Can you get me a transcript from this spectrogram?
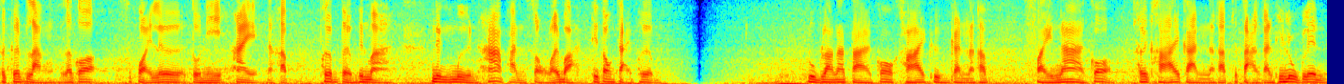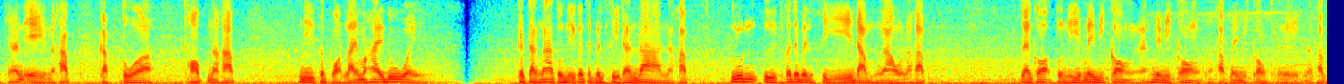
สเกิร์ตหลัง แล้วก็สปอยเลอร์ตัวนี้ให้นะครับ พิ่มเติมขึ้นมา 15,200 บาทที่ต้องจ่ายเพิ่ม รูปร่างหน้าตาก็คล้ายคลึงกันนะครับ ไฟหน้าก็คล้ายๆกันนะครับ จะต่างกันที่ลูกเล่นแค่นั้นเองนะครับ กับตัวท็อปนะครับ มีสปอตไลท์มาให้ด้วย กระจังหน้าตัวนี้ก็จะเป็นสีด้านๆนะครับ รุ่นอื่นก็จะเป็นสีดำเงานะครับ แล้วก็ตัวนี้ไม่มีกล้องนะ ไม่มีกล้องนะครับ ไม่มีกล้องตรงนี้นะครับ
